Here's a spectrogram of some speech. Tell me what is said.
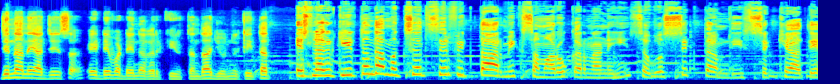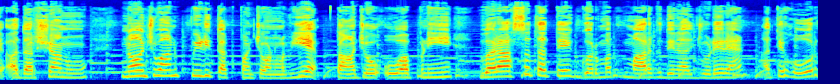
ਜਿਨ੍ਹਾਂ ਨੇ ਅੱਜ ਇਸ ਐਡੇ ਵੱਡੇ ਨਗਰ ਕੀਰਤਨ ਦਾ ਆਯੋਜਨ ਕੀਤਾ। ਇਸ ਨਗਰ ਕੀਰਤਨ ਦਾ ਮਕਸਦ ਸਿਰਫ ਇੱਕ ਧਾਰਮਿਕ ਸਮਾਰੋਹ ਕਰਨਾ ਨਹੀਂ, ਸਗੋਂ ਸਿੱਖ ਧਰਮ ਦੀ ਸਿੱਖਿਆ ਅਤੇ ਆਦਰਸ਼ਾਂ ਨੂੰ ਨੌਜਵਾਨ ਪੀੜ੍ਹੀ ਤੱਕ ਪਹੁੰਚਾਉਣਾ ਵੀ ਹੈ, ਤਾਂ ਜੋ ਉਹ ਆਪਣੀ ਵਿਰਾਸਤ ਅਤੇ ਗੁਰਮਤ ਮਾਰਗ ਦੇ ਨਾਲ ਜੁੜੇ ਰਹਿਣ ਅਤੇ ਹੋਰ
